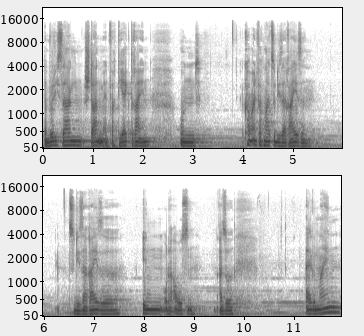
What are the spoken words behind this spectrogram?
Dann würde ich sagen, starten wir einfach direkt rein und komm einfach mal zu dieser Reise. Zu dieser Reise innen oder außen. Also allgemein,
